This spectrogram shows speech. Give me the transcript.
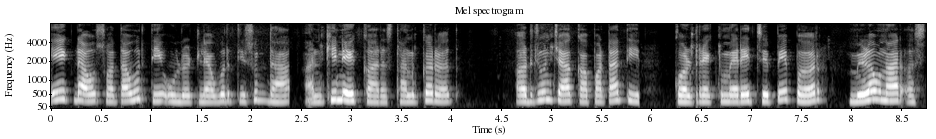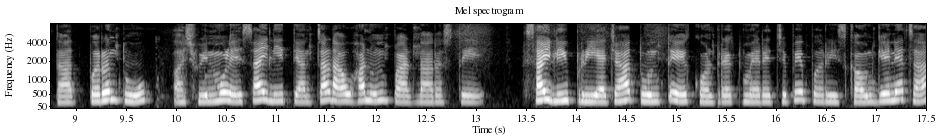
एक डाव स्वतःवरती उलटल्यावरती सुद्धा आणखीन एक कारस्थान करत अर्जुनच्या कपाटातील कॉन्ट्रॅक्ट मॅरेजचे पेपर मिळवणार असतात. परंतु अश्विनमुळे सायली त्यांचा डाव हाणून पाडणार असते. सायली प्रियाच्या हातून ते कॉन्ट्रॅक्ट मॅरेजचे पेपर हिसकावून घेण्याचा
